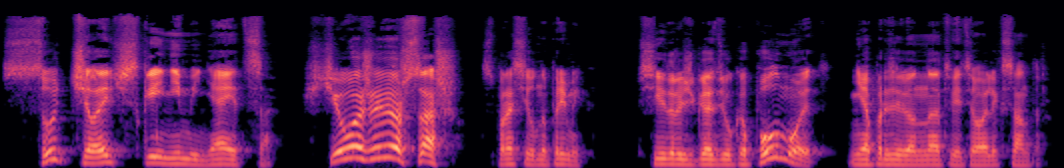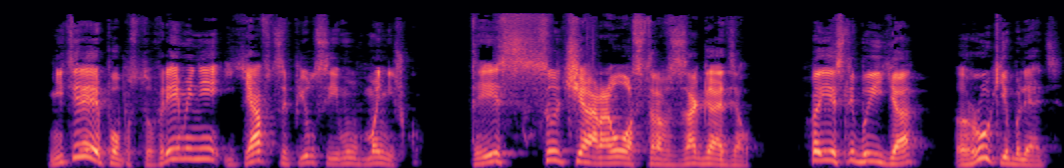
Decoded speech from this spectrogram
Суть человеческая не меняется. «С чего живешь, Саш?» — спросил напрямик. «Сидорыч гадюка пол моет?» — неопределенно ответил Александр. Не теряя попусту времени, я вцепился ему в манишку. «Ты, сучара, остров загадил!» «А если бы и я? Руки, блядь!»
